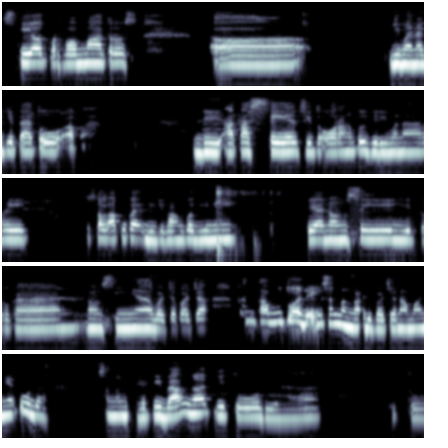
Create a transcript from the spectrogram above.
Skill performa terus uh, gimana kita tuh apa? Di atas stage itu orang tuh jadi menarik. Terus kalau aku kayak di Jepang gini ya nonsing gitu kan nonsingnya baca-baca. Kan tamu tuh ada yang seneng nggak dibaca namanya tuh udah seneng happy banget gitu dia itu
